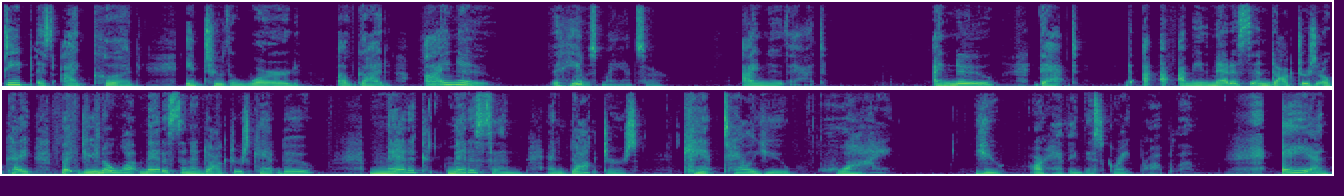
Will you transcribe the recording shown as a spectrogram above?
deep as I could into the Word of God. I knew that He was my answer. I knew that. I knew that. I, mean, medicine, doctors are okay, but do you know what medicine and doctors can't do? Medic, medicine and doctors can't tell you why you are having this great problem. And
